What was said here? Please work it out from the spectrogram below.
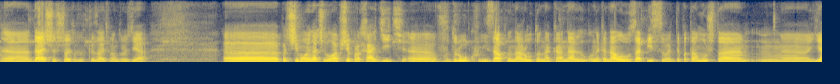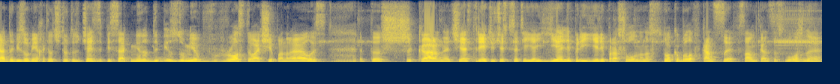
Uh, дальше, что я хотел сказать вам, друзья. Э, почему я начал вообще проходить э, вдруг внезапно Наруто на канал, на канал его записывать? Да потому что э, я до безумия хотел четвертую часть записать. Мне до безумия просто вообще понравилось. Это шикарная часть. Третью часть, кстати, я еле-при-еле прошел. Она настолько была в конце, в самом конце сложная.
